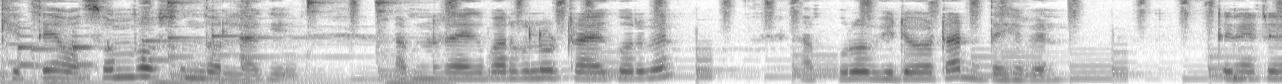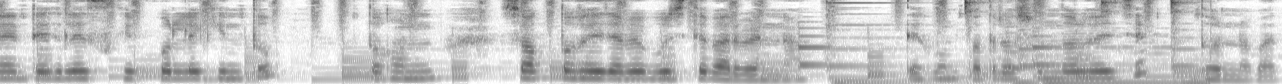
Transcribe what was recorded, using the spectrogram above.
খেতে অসম্ভব সুন্দর লাগে। আপনারা একবার হলেও ট্রাই করবেন আর পুরো ভিডিওটা দেখবেন। টেনে টেনে দেখলে স্কিপ করলে কিন্তু তখন শক্ত হয়ে যাবে, বুঝতে পারবেন না। দেখুন কতটা সুন্দর হয়েছে। ধন্যবাদ।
